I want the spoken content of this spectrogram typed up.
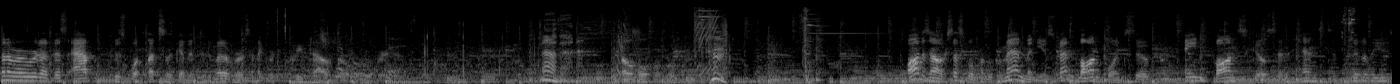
Then I remember that this app is what lets us get into the metaverse, and I creeped out all over it. Now then. Oh, oh, oh, oh. oh. Hmm. Bond is now accessible from the command menu. Spend bond points to obtain bond skills to enhance abilities.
